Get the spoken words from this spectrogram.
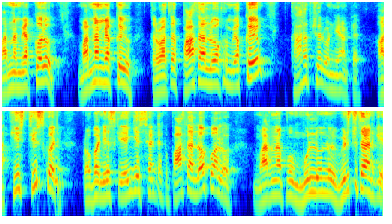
మరణం యొక్కలు మరణం యొక్కయు తర్వాత పాతాల లోకం యొక్కయు తారపుచేలు ఉన్నాయి అంట. ఆ కీస్ తీసుకొని ప్రభు చేసుకు ఏం చేశాడంటే అక్కడ లోకంలో మరణపు ముళ్ళును విడుచడానికి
